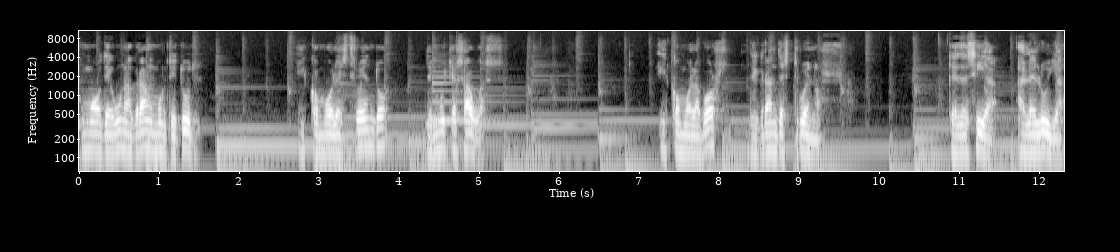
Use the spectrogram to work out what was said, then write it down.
como de una gran multitud y como el estruendo de muchas aguas y como la voz de grandes truenos, que decía, aleluya,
